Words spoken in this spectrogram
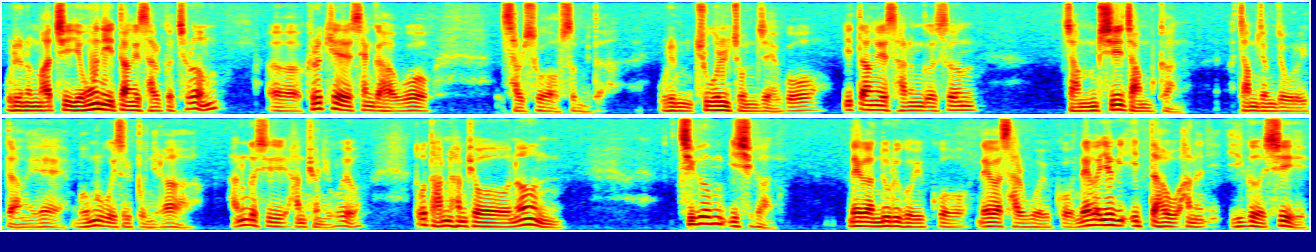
우리는 마치 영원히 이 땅에 살 것처럼 어, 그렇게 생각하고 살 수가 없습니다. 우리는 죽을 존재고 이 땅에 사는 것은 잠시 잠깐 잠정적으로 이 땅에 머물고 있을 뿐이라 하는 것이 한편이고요. 또 다른 한편은 지금 이 시간 내가 누리고 있고 내가 살고 있고 내가 여기 있다고 하는 이것이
